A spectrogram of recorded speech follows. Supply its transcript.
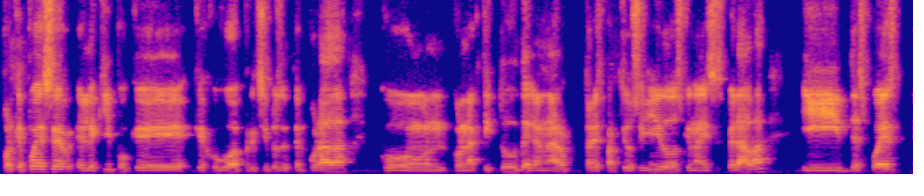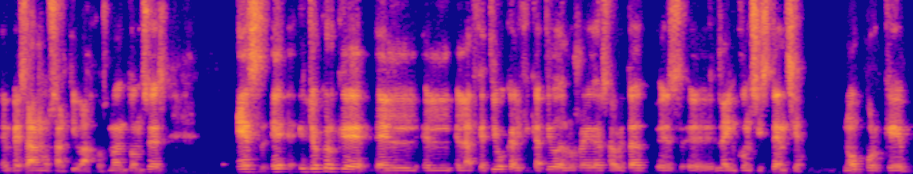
Porque puede ser el equipo que, jugó a principios de temporada con, la actitud de ganar tres partidos seguidos que nadie se esperaba y después empezaron los altibajos, ¿no? Entonces, es, eh, yo creo que el, el, adjetivo calificativo de los Raiders ahorita es eh, la inconsistencia, ¿no? Porque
